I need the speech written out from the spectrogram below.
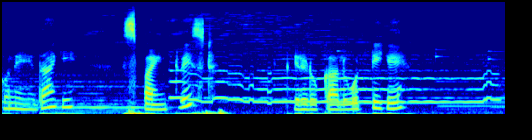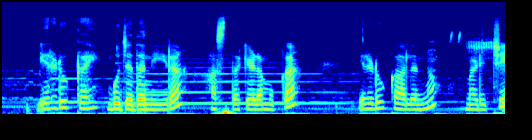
ಕೊನೆಯದಾಗಿ ಸ್ಪೈನ್ ಟ್ವಿಸ್ಟ್, ಎರಡು ಕಾಲು ಒಟ್ಟಿಗೆ, ಎರಡು ಕೈ ಭುಜದ ನೀರ, ಹಸ್ತ ಕೆಳಮುಖ, ಎರಡು ಕಾಲನ್ನು ಮಡಿಚಿ,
